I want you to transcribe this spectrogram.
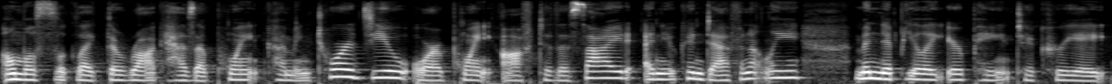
almost look like the rock has a point coming towards you or a point off to the side, and you can definitely manipulate your paint to create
